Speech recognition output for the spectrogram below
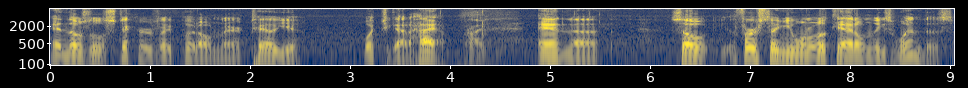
and those little stickers they put on there tell you what you got to have. Right. And uh, so the first thing you want to look at on these windows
